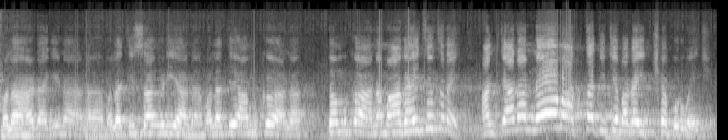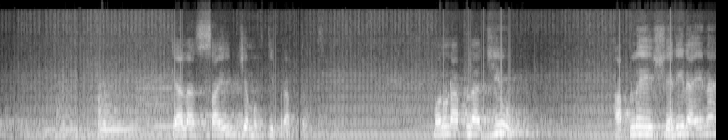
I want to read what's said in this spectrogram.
मला हा डागिना आणा मला ती सांगडी आणा मला ते आमकं आणा. तमकं ना मागायचंच नाही. आणि त्यांना न मागता तिचे बघा इच्छा पुरवायची. त्याला सायुज्य मुक्ती प्राप्त होते. म्हणून आपला जीव आपलं हे शरीर आहे ना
